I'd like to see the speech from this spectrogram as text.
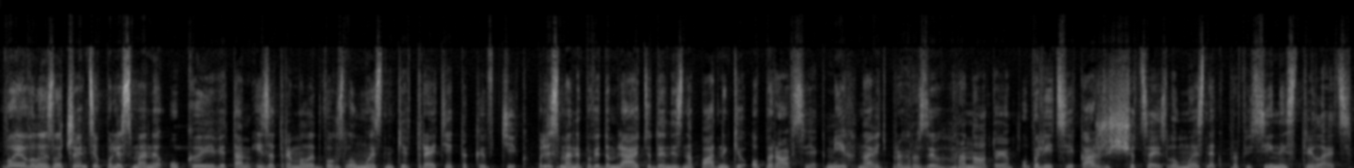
Виявили злочинців полісмени у Києві. Там і затримали двох зловмисників. Третій таки втік. Полісмени повідомляють, один із нападників опирався як міг, навіть пригрозив гранатою. У поліції кажуть, що цей зловмисник професійний стрілець.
